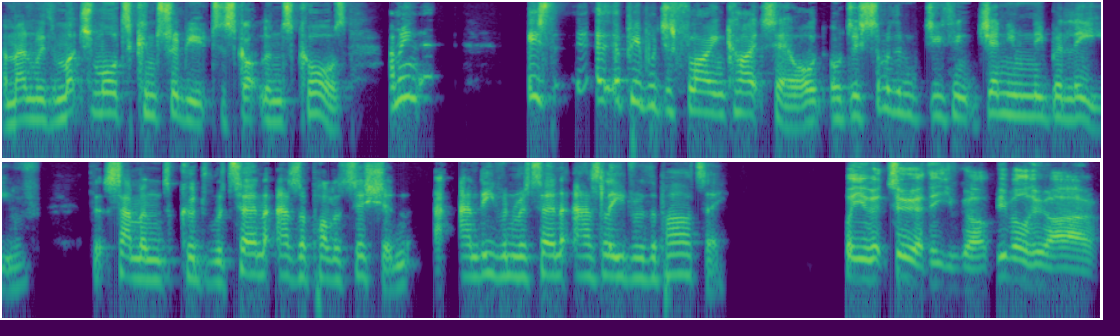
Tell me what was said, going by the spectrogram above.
a man with much more to contribute to Scotland's cause. I mean, is are people just flying kites here, or, or do some of them do you think genuinely believe that Salmond could return as a politician and even return as leader of the party? Well, you've got two. I think you've got people who are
